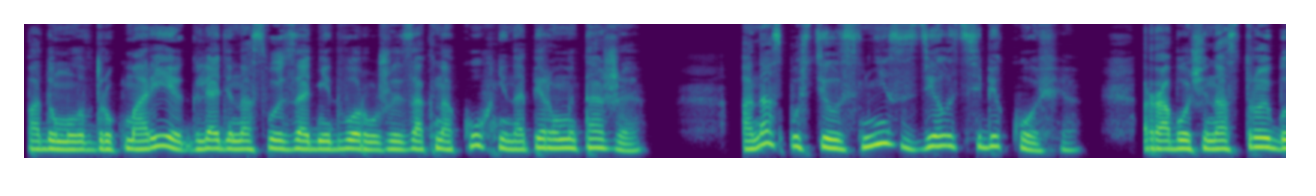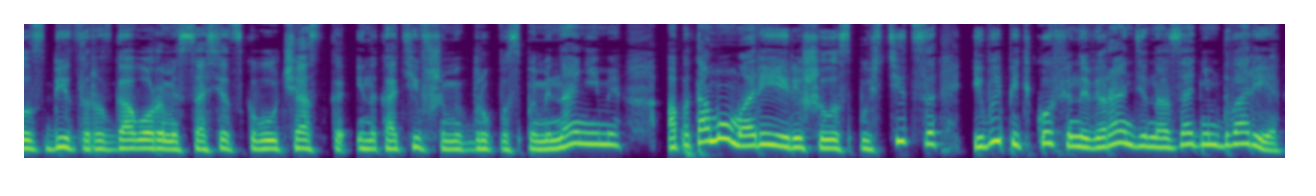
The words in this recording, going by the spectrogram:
подумала вдруг Мария, глядя на свой задний двор уже из окна кухни на первом этаже. Она спустилась вниз сделать себе кофе. Рабочий настрой был сбит разговорами с соседского участка и накатившими вдруг воспоминаниями, а потому Мария решила спуститься и выпить кофе на веранде на заднем дворе,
